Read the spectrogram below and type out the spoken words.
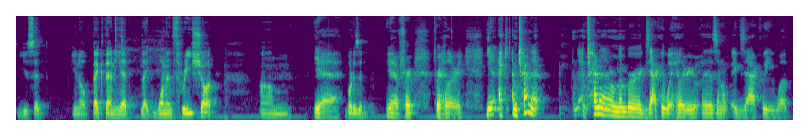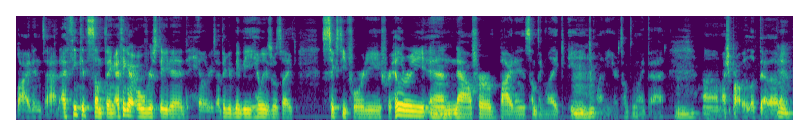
You said, you know, back then he had like one in three shot. Um, yeah. What is it? Yeah, for for Hillary. Yeah, I, I'm trying to I'm trying to remember exactly what Hillary is and exactly what Biden's at. I think it's something, I think I overstated Hillary's. I think maybe Hillary's was like 60 40 for Hillary, mm-hmm. and now for Biden, it's something like 80 mm-hmm. 20 or something like that. Mm-hmm. Um, I should probably look that up. Yeah.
